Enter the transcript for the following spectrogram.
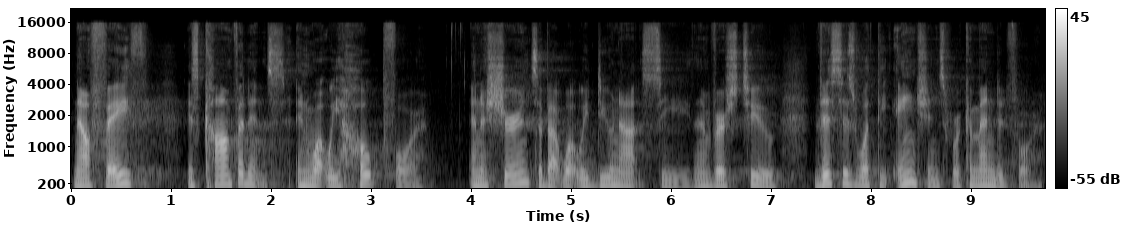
Now, faith is confidence in what we hope for and assurance about what we do not see. Then, verse 2 this is what the ancients were commended for.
